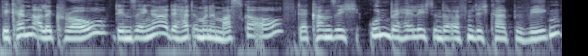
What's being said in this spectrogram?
Wir kennen alle Crow, den Sänger. Der hat immer eine Maske auf. Der kann sich unbehelligt in der Öffentlichkeit bewegen.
